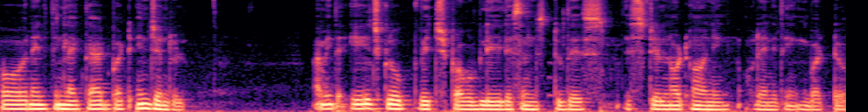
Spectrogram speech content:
or anything like that but in general. I mean the age group which probably listens to this is still not earning or anything but uh,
